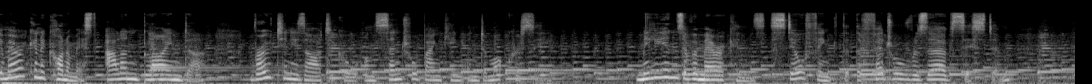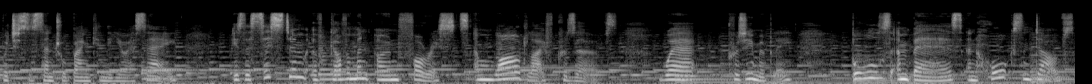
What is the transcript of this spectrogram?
The American economist Alan Blinder wrote in his article on central banking and democracy Millions of Americans still think that the Federal Reserve System, which is the central bank in the USA, is a system of government owned forests and wildlife preserves where, presumably, bulls and bears and hawks and doves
